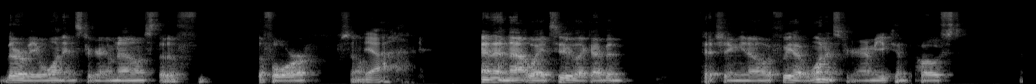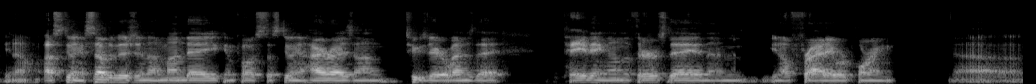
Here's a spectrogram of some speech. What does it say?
There'll be one Instagram now instead of the four. So yeah. And then that way too, like I've been pitching, you know, if we have one Instagram, you can post, you know, us doing a subdivision on Monday, you can post us doing a high rise on Tuesday or Wednesday, paving on the Thursday, and then you know, Friday we're pouring uh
